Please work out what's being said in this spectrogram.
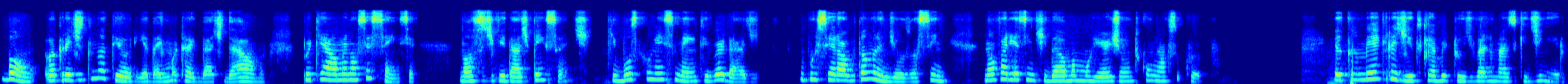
Bom, eu acredito na teoria da imortalidade da alma porque a alma é nossa essência, nossa atividade pensante, que busca conhecimento e verdade. E por ser algo tão grandioso assim, não faria sentido a alma morrer junto com o nosso corpo. Eu também acredito que a virtude vale mais do que dinheiro.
